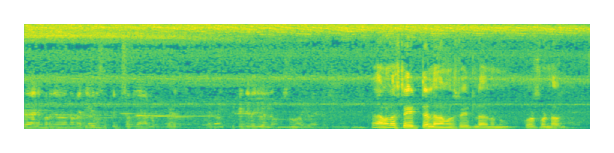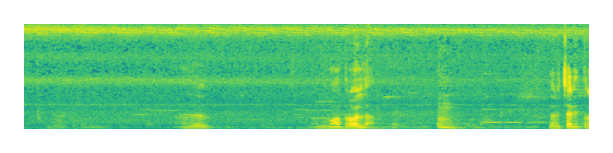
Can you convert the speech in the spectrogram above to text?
കാര്യം വലിയൊരു സംവിധാനം വരുമല്ലോ സ്വാഭാവികമായിട്ടും. നമ്മളെ സ്റ്റേറ്റ് അല്ല. നമ്മളെ സ്റ്റേറ്റിൽ അതൊന്നും കുഴപ്പമുണ്ടാവില്ല. അത് അത് മാത്രമല്ല ഇതൊരു ചരിത്ര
